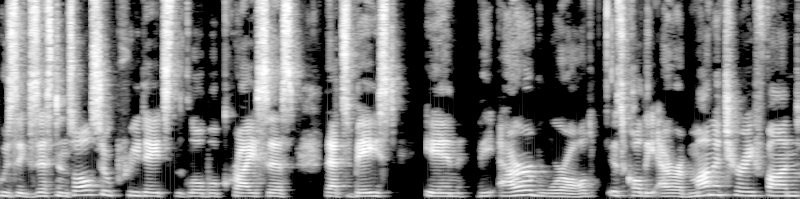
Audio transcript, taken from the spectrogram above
whose existence also predates the global crisis that's based in the Arab world is called the Arab Monetary Fund.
